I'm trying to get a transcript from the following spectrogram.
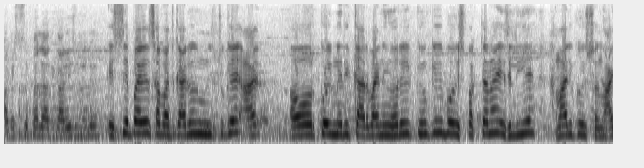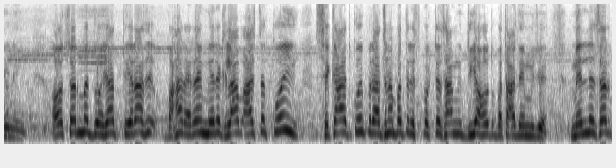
अब इससे पहले अधिकारी से मिले? इससे पहले सब अधिकारियों से मिल चुके हैं और कोई मेरी कार्रवाई नहीं हो रही क्योंकि वो इंस्पेक्टर हैं इसलिए हमारी कोई सुनवाई नहीं। और सर मैं 2013 से वहाँ रह रहे हैं मेरे खिलाफ आज तक कोई शिकायत कोई प्रार्थना पत्र इंस्पेक्टर साहब ने दिया हो तो बता दें मुझे। मेरे ने सर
